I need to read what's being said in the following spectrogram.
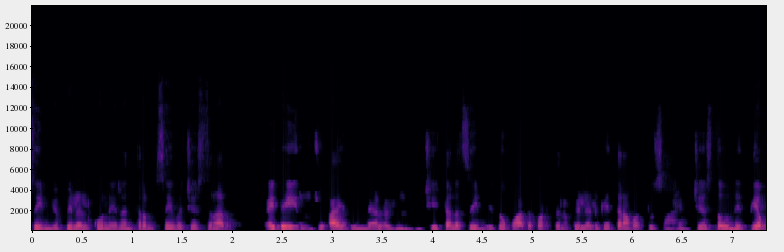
సేమ్య పిల్లలకు నిరంతరం సేవ చేస్తున్నారు. అయితే ఈ రోజు ఐదు నెలల నుంచి తలసేమియాతో బాధపడుతున్న పిల్లలకి తన వంతు సహాయం చేస్తూ నిత్యం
